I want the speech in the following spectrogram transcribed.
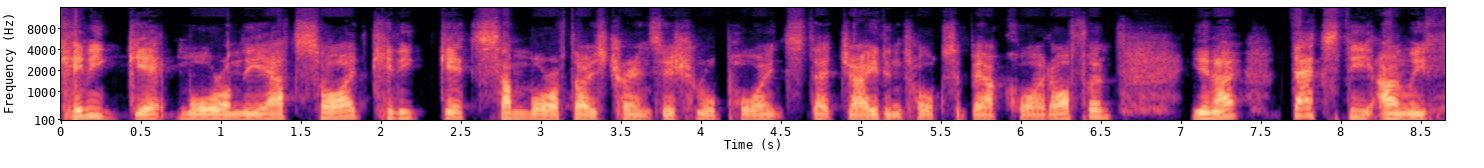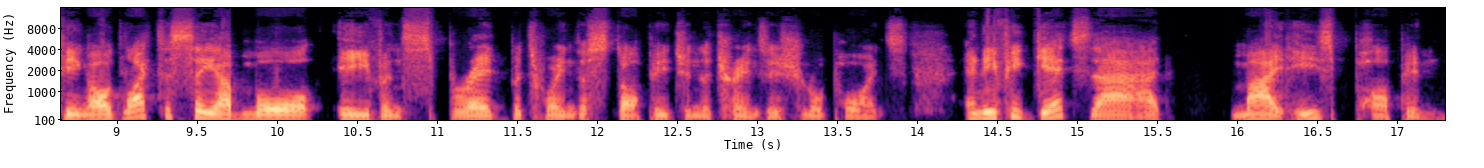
can he get more on the outside? Can he get some more of those transitional points that Jaden talks about quite often? You know, that's the only thing. I would like to see a more even spread between the stoppage and the transitional points. And if he gets that, mate, he's popping.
